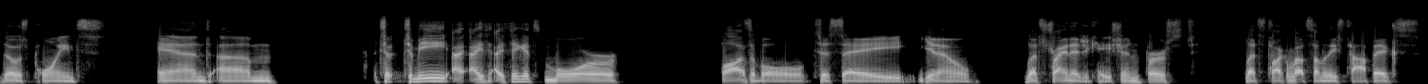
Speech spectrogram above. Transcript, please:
those points? And um, to to me, I, I, I think it's more plausible to say, you know, let's try an education first. Let's talk about some of these topics,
